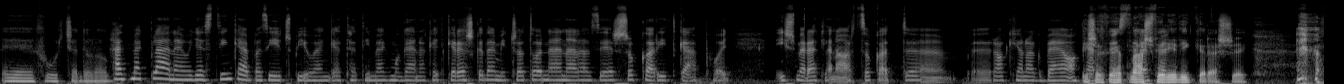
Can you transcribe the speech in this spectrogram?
ö, furcsa dolog. Hát meg pláne, hogy ezt inkább az HBO engedheti meg magának egy kereskedelmi csatornánál azért sokkal ritkább, hogy ismeretlen arcokat ö, rakjanak be. Akár És ezeket másfél évig keressék.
